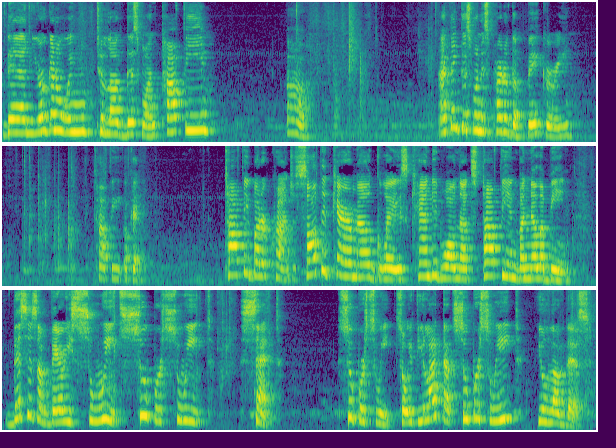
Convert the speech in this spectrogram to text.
then you're gonna wing to love this one. Toffee. Oh. I think this one is part of the bakery toffee, okay. Toffee butter crunch, salted caramel glaze, candied walnuts, toffee and vanilla bean. This is a very sweet, super sweet scent. Super sweet. So if you like that super sweet, you'll love this.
